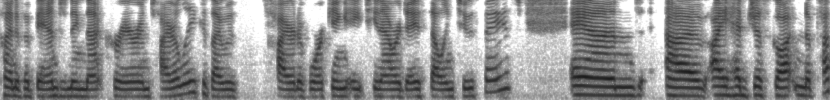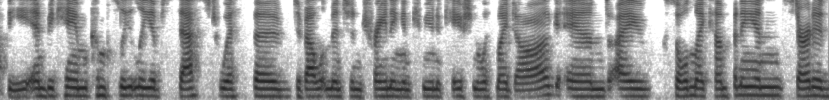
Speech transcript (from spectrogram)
kind of abandoning that career entirely because I was tired of working 18 hour days selling toothpaste. And uh, I had just gotten a puppy and became completely obsessed with the development and training and communication with my dog. And I sold my company and started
